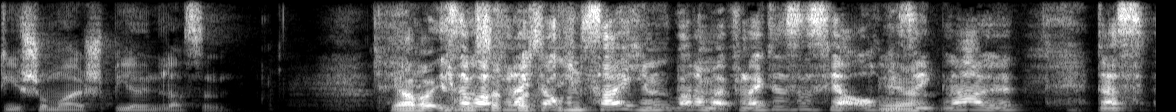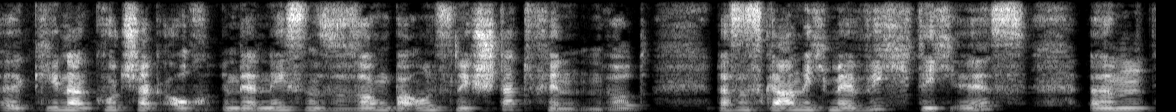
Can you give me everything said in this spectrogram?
die schon mal spielen lassen. Ja, aber Ist aber vielleicht auch ein ich, Zeichen, warte mal, vielleicht ist es ja auch ein Ja. Signal, dass äh, Kenan Kutschak auch in der nächsten Saison bei uns nicht stattfinden wird. Dass es gar nicht mehr wichtig ist, ähm,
